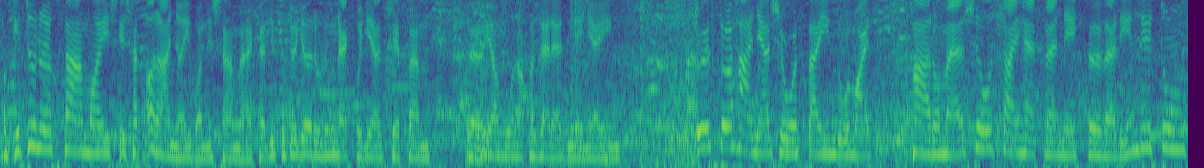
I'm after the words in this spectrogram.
a kitűnő szülők száma is, és hát arányaiban is emelkedik, úgyhogy örülünk neki, hogy ilyen szépen javulnak az eredményeink. Ősztől hány első osztály indul majd? Három első osztály, 74 fővel indítunk.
